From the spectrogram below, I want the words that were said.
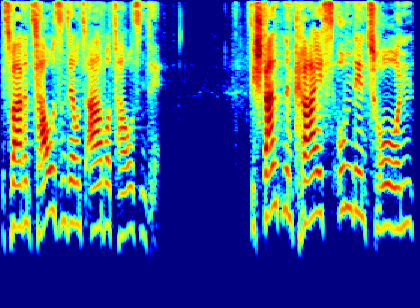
Es waren Tausende und Abertausende. Sie standen im Kreis um den Thron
